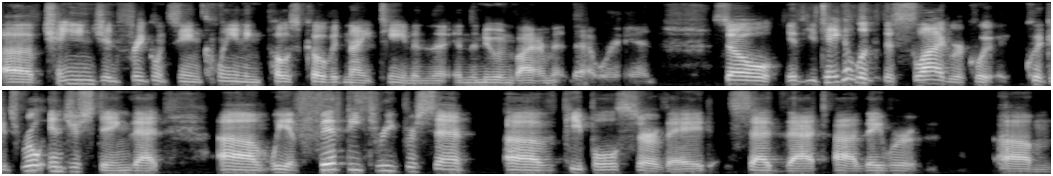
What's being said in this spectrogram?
of change in frequency and cleaning post COVID 19 in the, in the new environment that we're in. So, if you take a look at this slide real quick, quick it's real interesting that uh, we have 53% of people surveyed said that uh, they were um,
